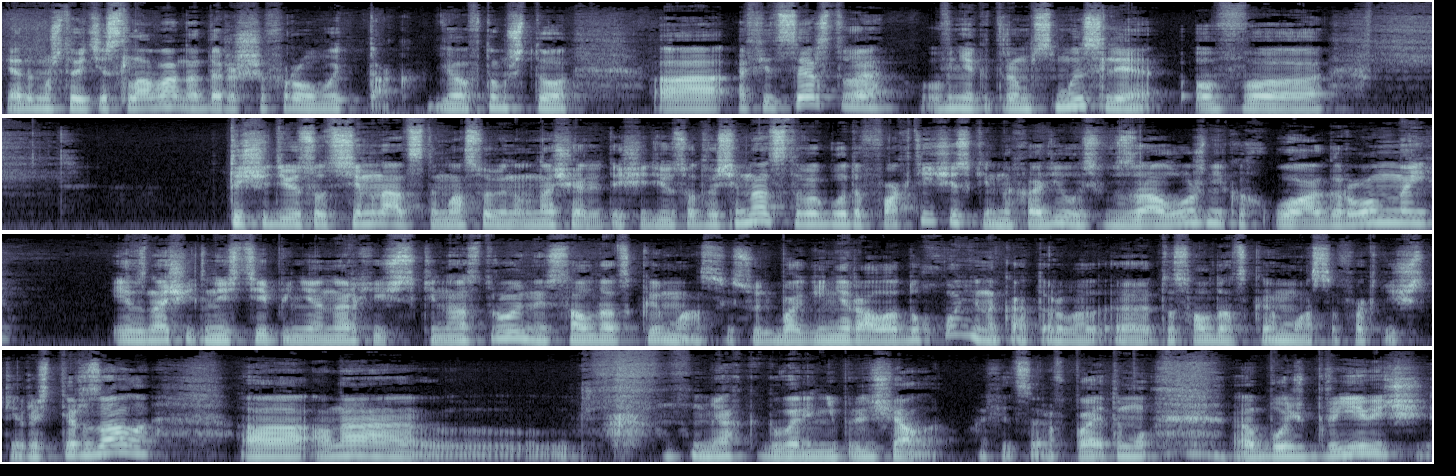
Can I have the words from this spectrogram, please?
Я думаю, что эти слова надо расшифровывать так. Дело в том, что э, офицерство в некотором смысле в 1917, особенно в начале 1918 года, фактически находилась в заложниках у огромной и в значительной степени анархически настроенной солдатской массы. Судьба генерала Духонина, которого э, эта солдатская масса фактически растерзала, а, она, э, мягко говоря, не привлекала офицеров. Поэтому э, Бонч Бруевич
